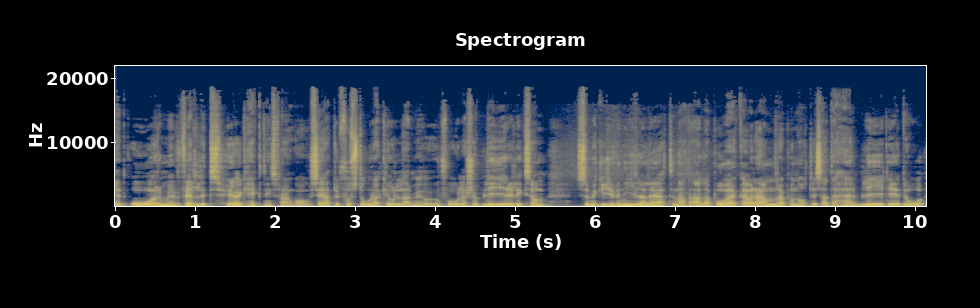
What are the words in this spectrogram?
ett år med väldigt hög häckningsframgång. Säg att du får stora kullar med fåglar så blir det liksom så mycket juvenila läten att alla påverkar varandra på något vis. Att det här blir det då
